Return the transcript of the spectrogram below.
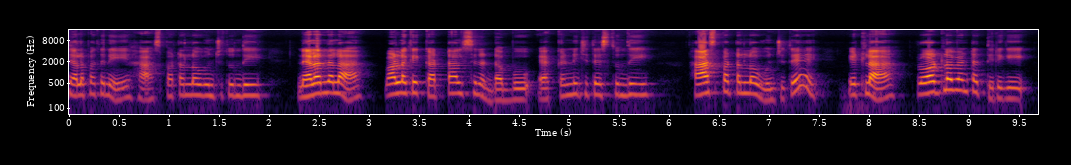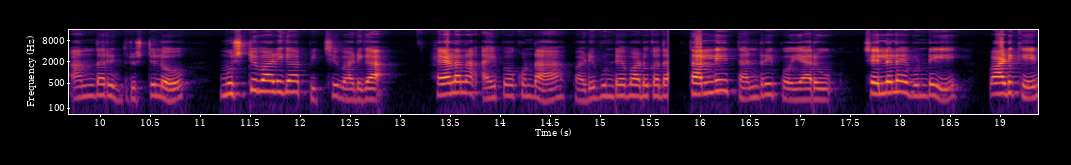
చలపతిని హాస్పిటల్లో ఉంచుతుంది? నెల నెల వాళ్ళకి కట్టాల్సిన డబ్బు ఎక్కడి నుంచి తెస్తుంది? హాస్పిటల్లో ఉంచితే ఇట్లా రోడ్ల వెంట తిరిగి అందరి దృష్టిలో ముష్టివాడిగా పిచ్చివాడిగా హేళన అయిపోకుండా పడి ఉండేవాడు కదా. తల్లి తండ్రి పోయారు. చెల్లెలే ఉండి వాడికేం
